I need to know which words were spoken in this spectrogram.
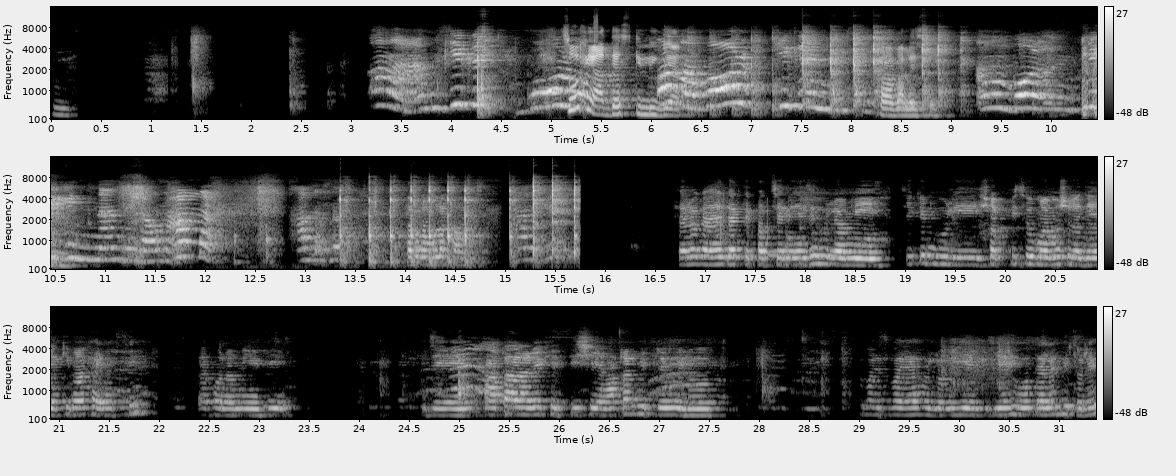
হুম। চোখে আদেশ কি লিগিয়া খাওয়া ভালো হয়েছে আমরা হ্যালো গায়ে দেখতে পাচ্ছেন এই যে হলো আমি চিকেনগুলি সব কিছু ময় মশলা দিয়ে আর কি মাখাই রাখছি। এখন আমি এই যে যে আটা রেখেছি সেই আটার ভিতরে হলো সবাই সবাই হলো ইয়ে দিব তেলের ভিতরে।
